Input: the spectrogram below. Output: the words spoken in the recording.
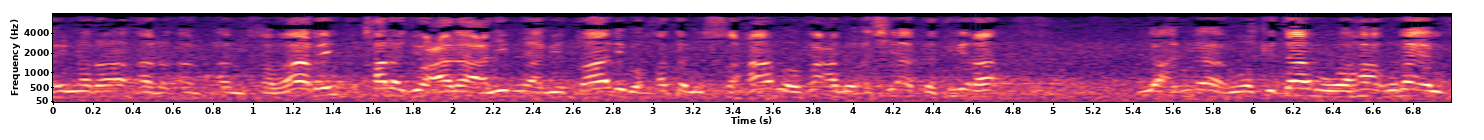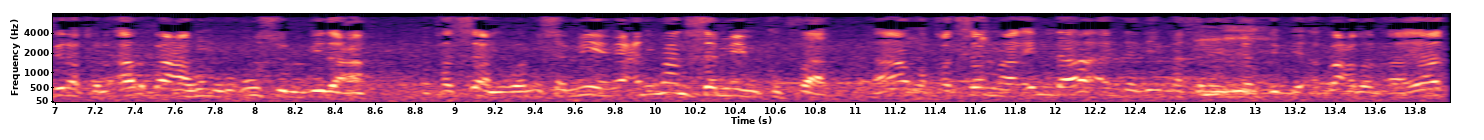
فإن الخوارج خرجوا على علي بن أبي طالب وقتلوا الصحابة وفعلوا أشياء كثيرة يعني وكتابه وهؤلاء الفرق الأربعة هم رؤوس البدعة. وقد ونسميهم يعني ما نسميهم كفار. ها وقد سمى إلا الذي مثلا يكذب بعض الآيات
